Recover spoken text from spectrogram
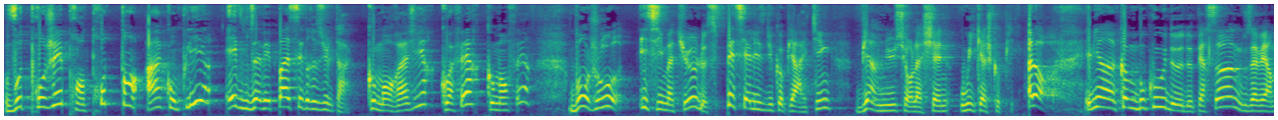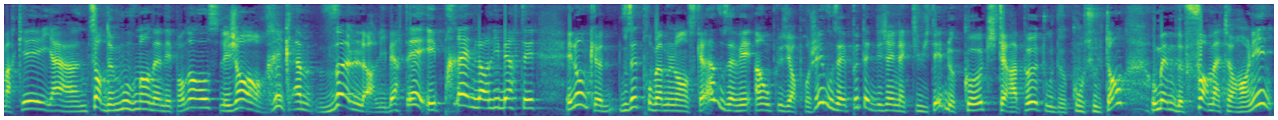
votre projet prend trop de temps à accomplir et vous n'avez pas assez de résultats. Comment réagir? Quoi faire? Comment faire? Bonjour, ici Mathieu, le spécialiste du copywriting. Bienvenue sur la chaîne Wikash Copy. Alors, eh bien, comme beaucoup de, personnes, vous avez remarqué, il y a une sorte de mouvement d'indépendance. Les gens réclament, veulent leur liberté et prennent leur liberté. Et donc, vous êtes probablement dans ce cas-là, vous avez un ou plusieurs projets, vous avez peut-être déjà une activité de coach, thérapeute ou de consultant, ou même de formateur en ligne.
